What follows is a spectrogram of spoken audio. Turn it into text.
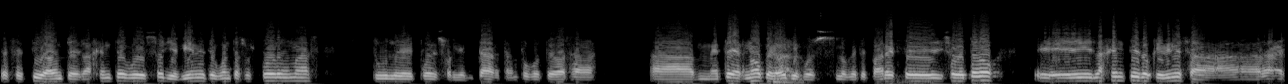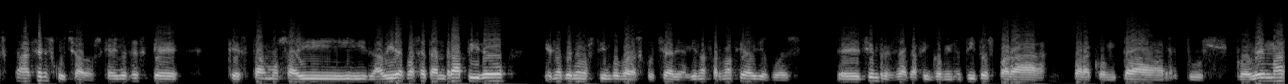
Efectivamente, la gente, pues, oye, viene, te cuenta sus problemas, tú le puedes orientar, tampoco te vas a, a meter, ¿no? Pero, oye, pues lo que te parece, y sobre todo, eh, la gente lo que viene es a, a ser escuchados, que hay veces que, que estamos ahí, la vida pasa tan rápido que no tenemos tiempo para escuchar, y aquí en la farmacia, oye, pues, eh, siempre se saca cinco minutitos para, para contar tus problemas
